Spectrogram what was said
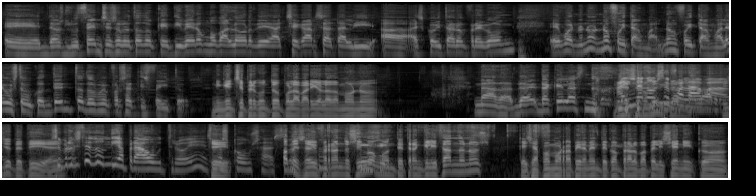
eh, dos lucenses sobre todo que tiveron o valor de achegarse ata ali a, a escoitar o pregón. E eh, bueno, non, non foi tan mal, non foi tan mal. Eu estou contento, doume por satisfeito. Ninguén che preguntou pola variola do mono nada, da, daquelas no... Ainda non se falaba. Fíxate ti, eh. Sí, pero isto é un día para outro, eh, estas sí. cousas. Home, saiu Fernando Simón sí, sí. onte tranquilizándonos que xa fomos rapidamente comprar o papel higiénico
